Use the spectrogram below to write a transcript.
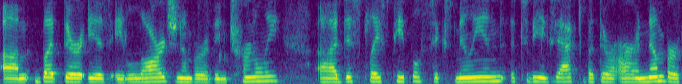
Um, but there is a large number of internally uh, displaced people, 6 million to be exact, but there are a number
